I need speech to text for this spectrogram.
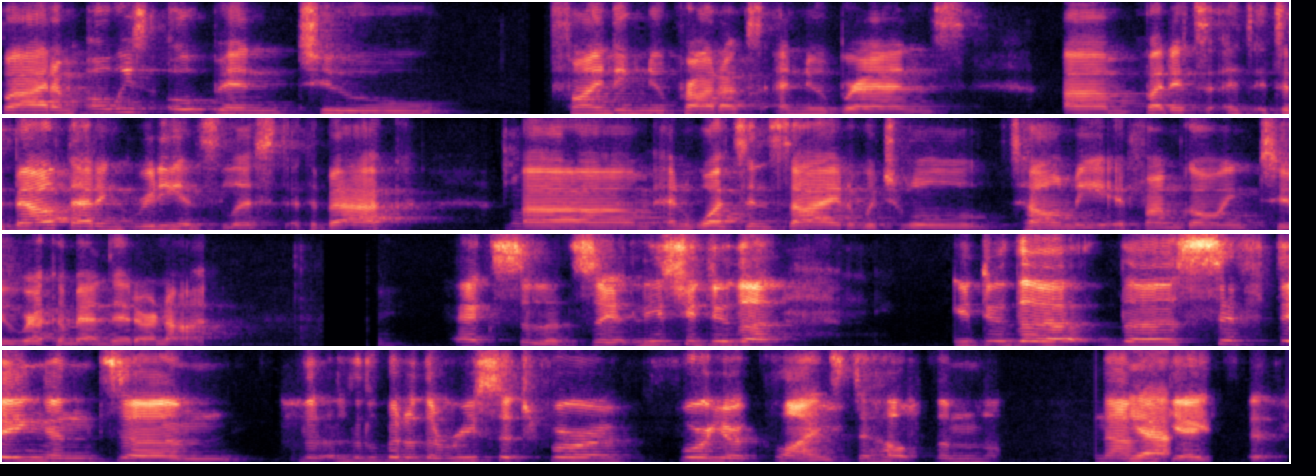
but I'm always open to finding new products and new brands. Um, but it's, it's it's about that ingredients list at the back okay. um, and what's inside, which will tell me if I'm going to recommend it or not. Excellent. So at least you do the you do the the sifting and um, the, a little bit of the research for for your clients to help them navigate yeah. it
